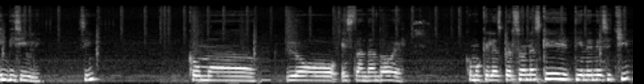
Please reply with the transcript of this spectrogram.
invisible, ¿sí? Como lo están dando a ver. Como que las personas que tienen ese chip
